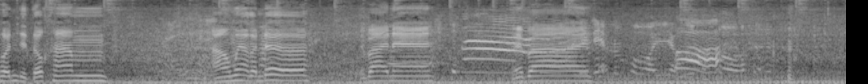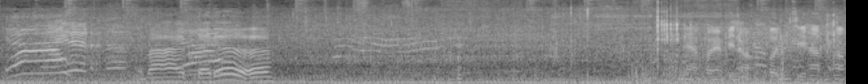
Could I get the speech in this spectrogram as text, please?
ฝนจิตตกคำเอาเมื่อกันเด้อบ๊ายบายแน่บ๊ายบายเรียบายบ๊ายบายใจเด้อเนี่ยพ่อแม่พี่น้องคนสีห้าเนาะ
